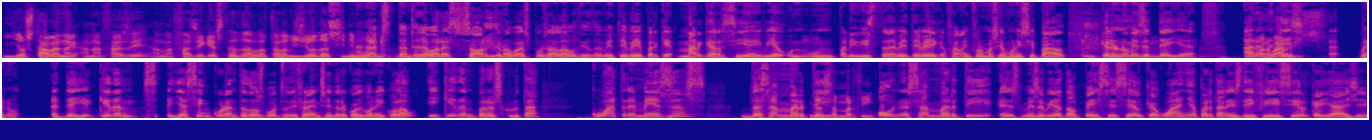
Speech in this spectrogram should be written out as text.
I jo estava en, en, la fase, en la fase aquesta de la televisió de cine Ah. Doncs, doncs llavors, sort que no vas posar l'àudio de BTV, perquè Marc Garcia, hi havia un, un periodista de BTV que fa la informació municipal, que no només et deia... Ara Per mateix... Eh, bueno, et deia, queden, hi ha 142 vots de diferència entre Collboni i Colau i queden per escrutar quatre meses de Sant Martí. De Sant Martí. On a Sant Martí és més aviat el PSC el que guanya, per tant és difícil que hi hagi...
